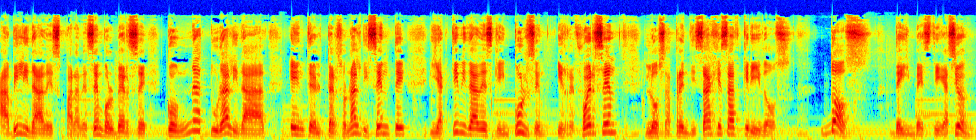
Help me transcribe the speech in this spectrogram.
habilidades para desenvolverse con naturalidad entre el personal discente y actividades que impulsen y refuercen los aprendizajes adquiridos. 2 de investigación.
